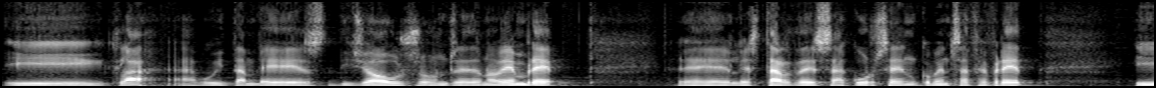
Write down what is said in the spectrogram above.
i, clar, avui també és dijous 11 de novembre, eh, les tardes s'acursen, comença a fer fred i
